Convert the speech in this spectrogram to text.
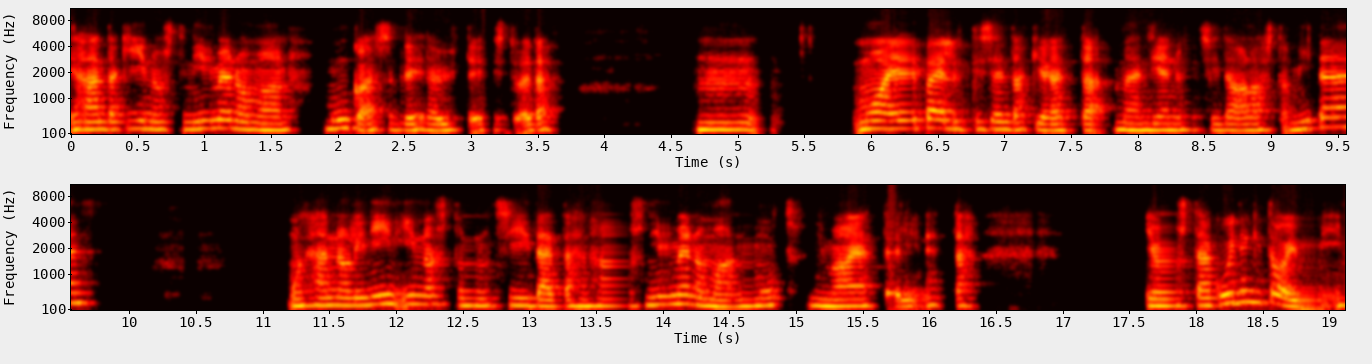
Ja häntä kiinnosti nimenomaan mun kanssa tehdä yhteistyötä. Mm, mua epäilytti sen takia, että mä en tiennyt siitä alasta mitään. Mutta hän oli niin innostunut siitä, että hän halusi nimenomaan mut, niin mä ajattelin, että jos tämä kuitenkin toimii.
